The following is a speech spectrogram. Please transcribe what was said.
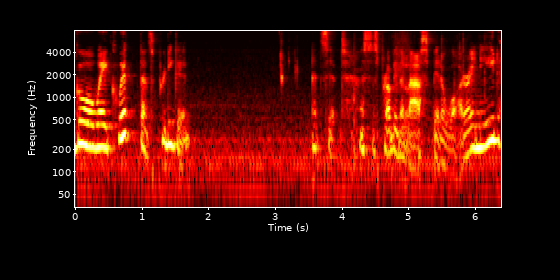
go away quick, that's pretty good. That's it. This is probably the last bit of water I need.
